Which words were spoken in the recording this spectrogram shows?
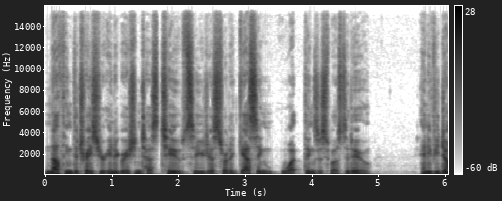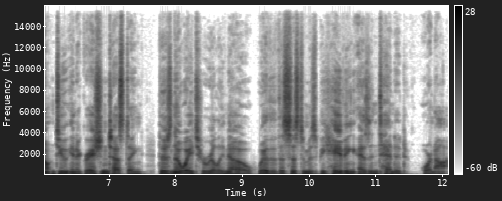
nothing to trace your integration test to, so you're just sort of guessing what things are supposed to do. And if you don't do integration testing, there's no way to really know whether the system is behaving as intended or not.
